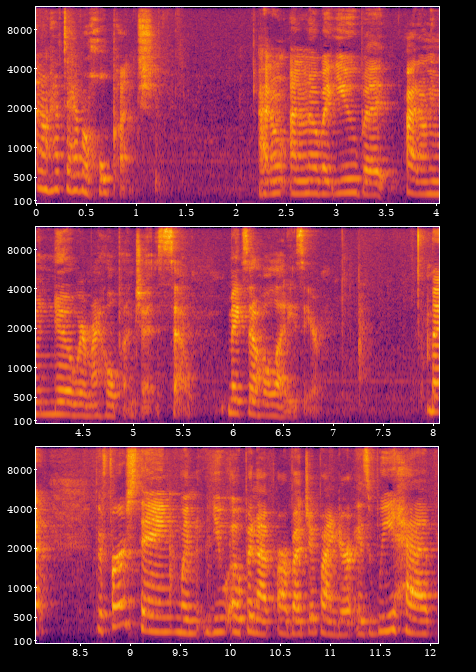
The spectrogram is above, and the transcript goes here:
I don't have to have a hole punch. I don't, I don't know about you, but I don't even know where my hole punch is. So makes it a whole lot easier. But the first thing when you open up our budget binder is we have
